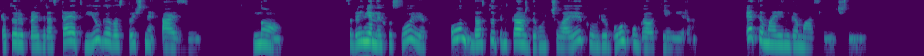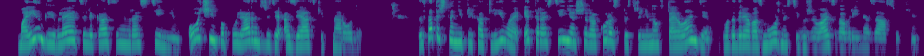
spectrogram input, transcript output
который произрастает в Юго-Восточной Азии. Но в современных условиях он доступен каждому человеку в любом уголке мира. Это моринга масленичная. Моринга является лекарственным растением, очень популярным среди азиатских народов. Достаточно неприхотливое, это растение широко распространено в Таиланде благодаря возможности выживать во время засухи.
